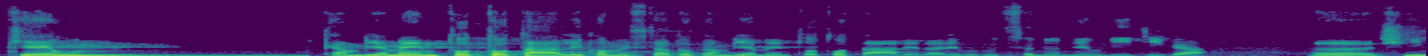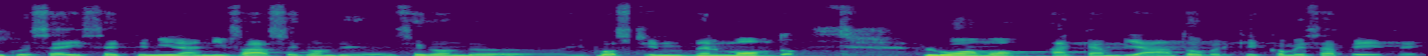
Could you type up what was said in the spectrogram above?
che è un cambiamento totale, come è stato cambiamento totale la rivoluzione neolitica eh, 5, 6, 7 mila anni fa, secondo, secondo i posti nel mondo. L'uomo ha cambiato perché, come sapete,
